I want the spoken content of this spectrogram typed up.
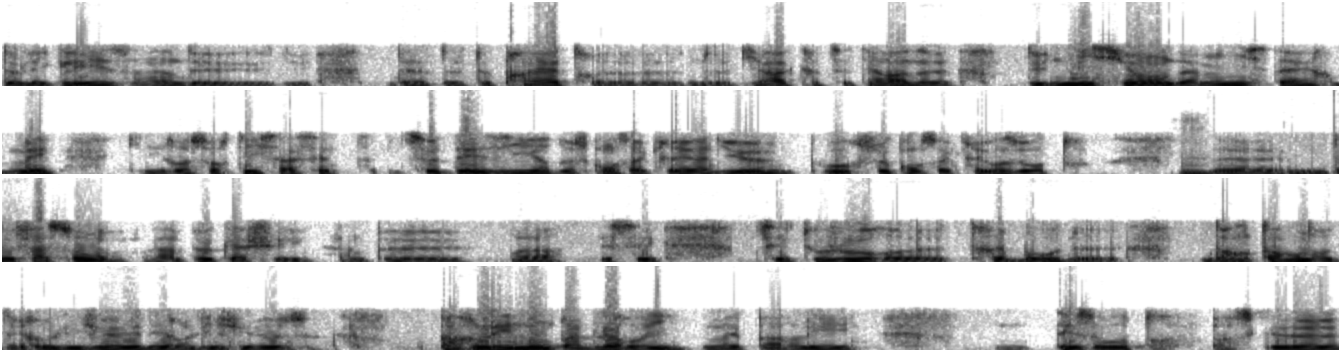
de l'Église, hein, de, de, de, de, prêtres, de diacres, etc., d'une mission, d'un ministère, mais qui ressortissent à cette, ce désir de se consacrer à Dieu pour se consacrer aux autres, mm. euh, de façon un peu cachée, un peu voilà. C'est c'est toujours euh, très beau de d'entendre des religieux et des religieuses parler non pas de leur vie, mais parler des autres, parce que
